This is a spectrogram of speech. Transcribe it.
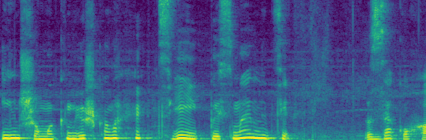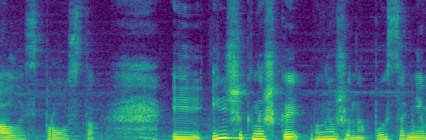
іншими книжками цієї письменниці, закохалась просто. І інші книжки, вони вже написані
